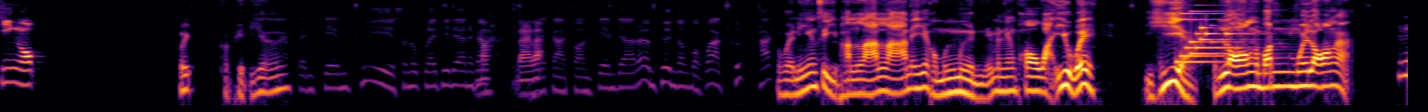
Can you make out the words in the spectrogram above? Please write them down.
ขี้งกเฮ้ยกดผิดเหี้ยเอะเป็นเกมที่สนุกเลยทีเดียวนะครับมาได้บรละ รยากาศก่อนเกมจะเริ่มขึ้นต้องบอกว่าคึกคักโอ้โหอันนี้ยังสี่พันล้านล้านไอ้เหี้ยของมึงหมื่นนี่มันยังพอไหวอยู่เว้ยไอ้เหี้ยเป็นรองบอลมวยรองอะ ร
